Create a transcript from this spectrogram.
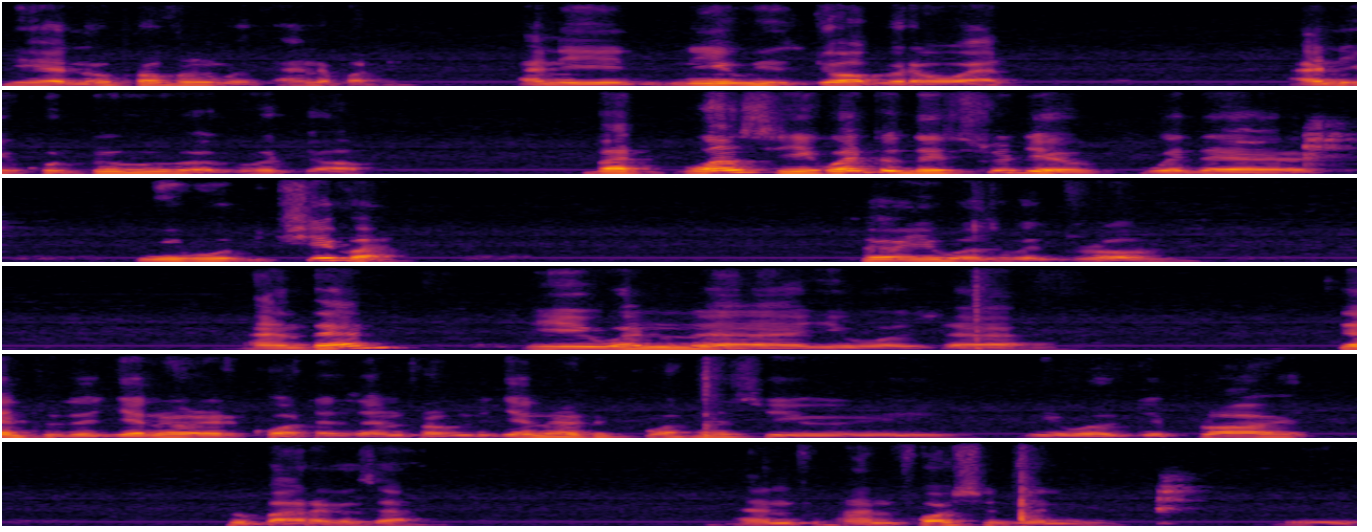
He had no problem with anybody, and he knew his job very well. and he could do a good job. But once he went to the studio with the, he would shiver. So he was withdrawn. And then he when uh, he was uh, sent to the general headquarters, and from the general headquarters he he was deployed to Bahr el Ghazal. And unfortunately, he,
